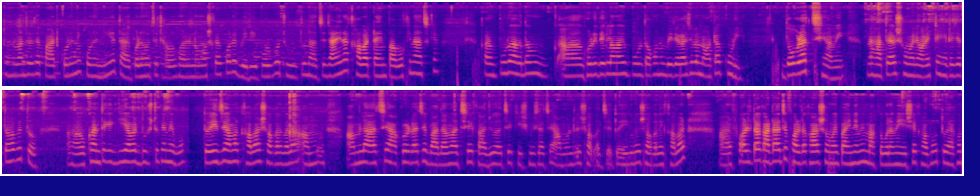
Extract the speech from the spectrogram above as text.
তো হনুমান চালিসা পাঠ করে নিই, করে নিয়ে তারপরে হচ্ছে ঠাকুর ঘরে নমস্কার করে বেরিয়ে পড়ব। চুল টুল আছে। জানি না খাবার টাইম পাবো কি না আজকে। কারণ পুরো একদম ঘড়ি দেখলাম আমি পুরো তখন বেজে গেছিল নটা কুড়ি। দৌড়াচ্ছি আমি। মানে হাতে আর সময় নেই। অনেকটা হেঁটে যেতে হবে তো। ওখান থেকে গিয়ে আবার দুষ্টুকে নেব। তো এই যে আমার খাবার সকালবেলা আম, আমলা আছে, আখরোট আছে, বাদাম আছে, কাজু আছে, কিশমিশ আছে, আমন্ড সব আছে। তো এইগুলো সকালে খাবার। আর ফলটা কাটা আছে, ফলটা খাওয়ার সময় পাইনি আমি, মাকে বলে আমি এসে খাব। তো এখন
